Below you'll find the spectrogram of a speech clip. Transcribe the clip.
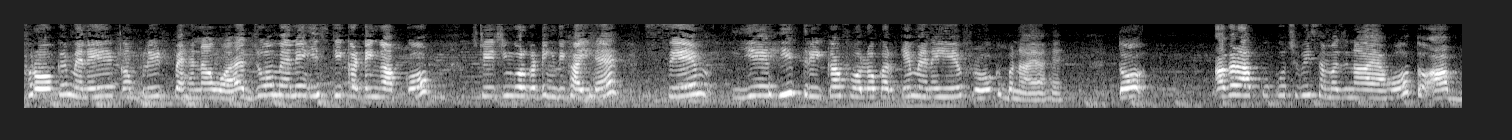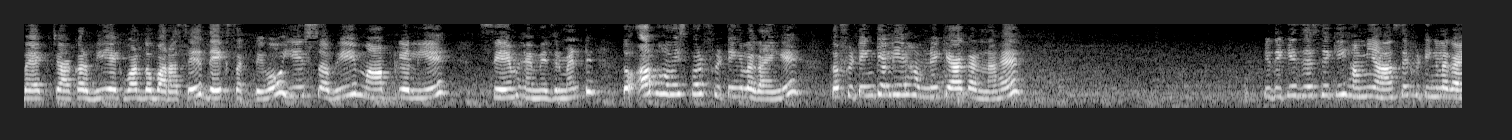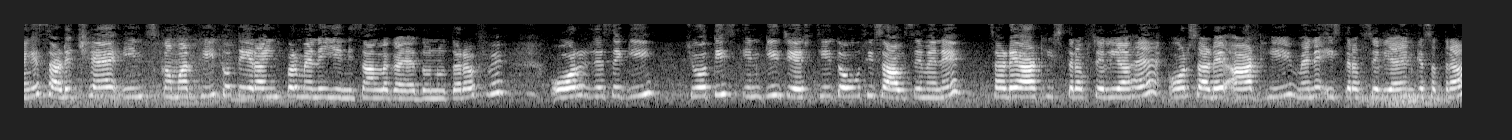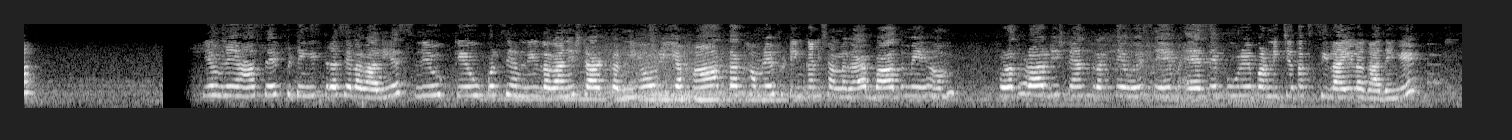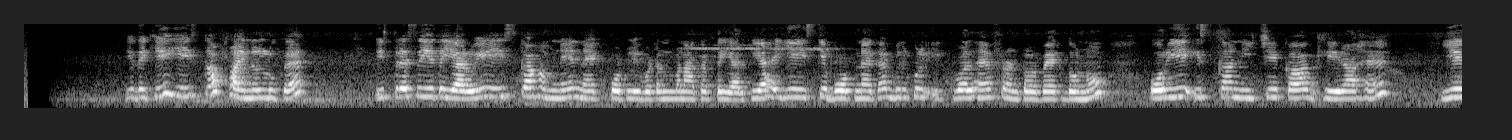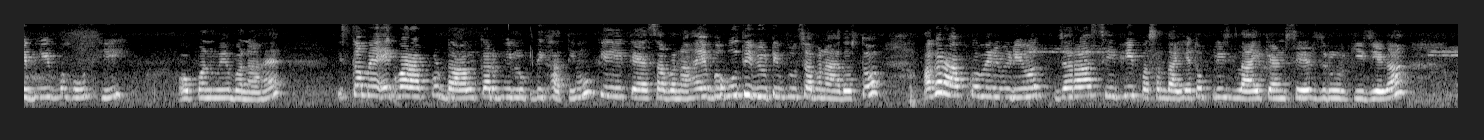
फ्रॉक मैंने कंप्लीट पहना हुआ है। जो मैंने इसकी कटिंग आपको स्टिचिंग और कटिंग दिखाई है। सेम ये ही तरीका फॉलो करके मैंने ये फ्रॉक बनाया है। तो अगर आपको कुछ भी समझ ना आया हो तो आप बैक जाकर भी एक बार दोबारा से देख सकते हो। ये सभी माप के लिए सेम है मेज़रमेंट तो अब हम इस पर फिटिंग लगाएँगे। तो फिटिंग के लिए हमने क्या करना है? ये देखिए, जैसे कि हम यहाँ से फिटिंग लगाएँगे, साढ़े छह इंच कमर थी तो तेरह इंच पर मैंने ये निशान लगाया दोनों तरफ़। और जैसे कि चौतीस इनकी चेस्ट थी तो उस हिसाब से मैंने साढ़े आठ इस तरफ़ से लिया है और साढ़े आठ ही मैंने इस तरफ़ से लिया है इनके सत्रह। ये हमने यहाँ से फिटिंग इस तरह से लगा ली है। स्लीव के ऊपर से हमने लगानी स्टार्ट करनी है और यहाँ तक हमने फिटिंग का निशान लगाया। बाद में हम थोड़ा थोड़ा डिस्टेंस रखते हुए सेम ऐसे पूरे पर नीचे तक सिलाई लगा देंगे। ये देखिए, ये इसका फाइनल लुक है। इस तरह से ये तैयार हुई है। इसका हमने नेक पोटली बटन बनाकर तैयार किया है। ये इसके बोट नेक है, बिल्कुल इक्वल है फ्रंट और बैक दोनों। और ये इसका नीचे का घेरा है। ये भी बहुत ही ओपन में बना है। इसका मैं एक बार आपको डालकर भी लुक दिखाती हूँ कि ये कैसा बना है। बहुत ही ब्यूटीफुल सा बना है दोस्तों। अगर आपको मेरी वीडियो जरा सी भी पसंद आई है तो प्लीज़ लाइक एंड शेयर ज़रूर कीजिएगा।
